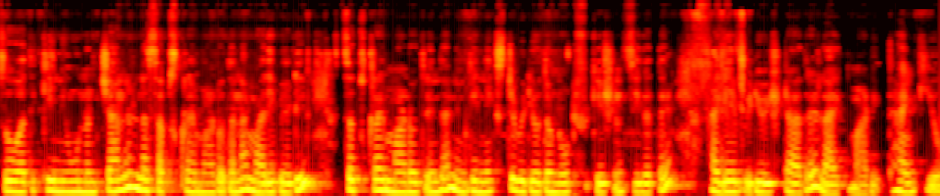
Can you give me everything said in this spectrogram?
ಸೊ ಅದಕ್ಕೆ ನೀವು ನನ್ನ ಚಾನಲ್ನ ಸಬ್ಸ್ಕ್ರೈಬ್ ಮಾಡೋದನ್ನು ಮರಿಬೇಡಿ. ಸಬ್ಸ್ಕ್ರೈಬ್ ಮಾಡೋದ್ರಿಂದ ನಿಮಗೆ ನೆಕ್ಸ್ಟ್ ವಿಡಿಯೋದ ನೋಟಿಫಿಕೇಷನ್ ಸಿಗುತ್ತೆ. ಹಾಗೆ ವಿಡಿಯೋ ಇಷ್ಟ ಆದರೆ ಲೈಕ್ ಮಾಡಿ. ಥ್ಯಾಂಕ್ ಯು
